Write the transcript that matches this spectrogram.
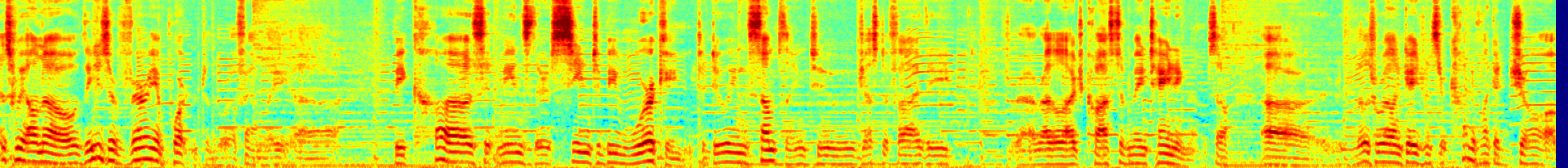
as we all know, these are very important to the royal family. Uh, because it means they seem to be working to doing something to justify the uh, rather large cost of maintaining them. So uh, those royal engagements are kind of like a job.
